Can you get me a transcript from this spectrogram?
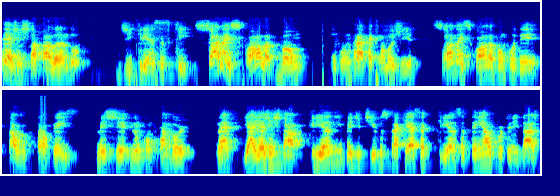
E a gente está falando de crianças que só na escola vão encontrar tecnologia, só na escola vão poder, tal, talvez, mexer num computador. Né? E aí a gente está criando impeditivos para que essa criança tenha a oportunidade,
